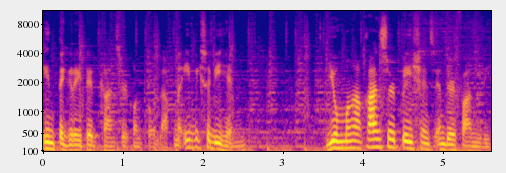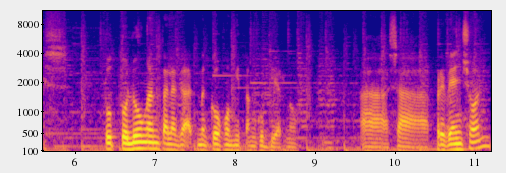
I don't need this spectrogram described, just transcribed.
Integrated Cancer Control Act. Na ibig sabihin, yung mga cancer patients and their families, tutulungan talaga at nagko-commit ang gobyerno ah, sa prevention,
